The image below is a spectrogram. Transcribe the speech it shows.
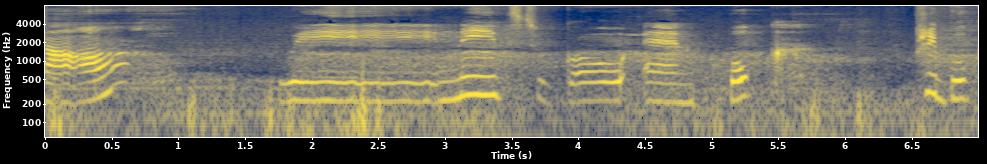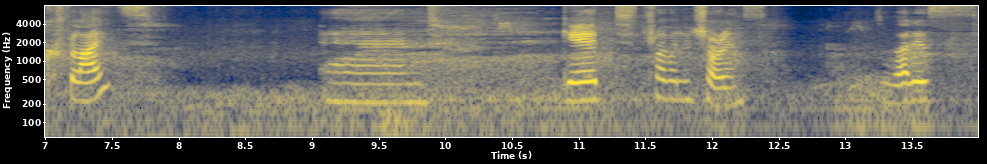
Now we need to go and book pre-book flights and get travel insurance. So that is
